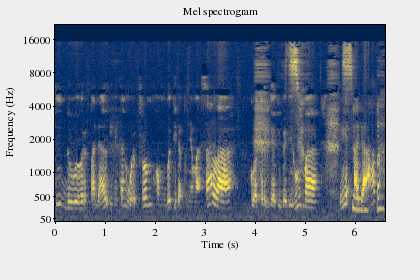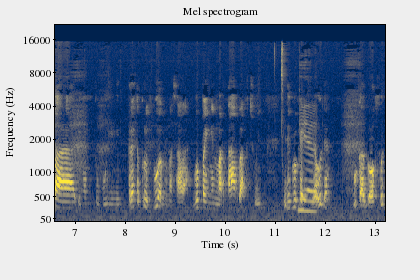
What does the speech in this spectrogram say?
tidur? Padahal ini kan work from home gue tidak punya masalah gue kerja juga di rumah. Ini ada Sumpah. apa dengan tubuh ini? Ternyata perut gue bermasalah gue pengen martabak cuy. Jadi gue kayak Iya. ya udah buka GoFood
